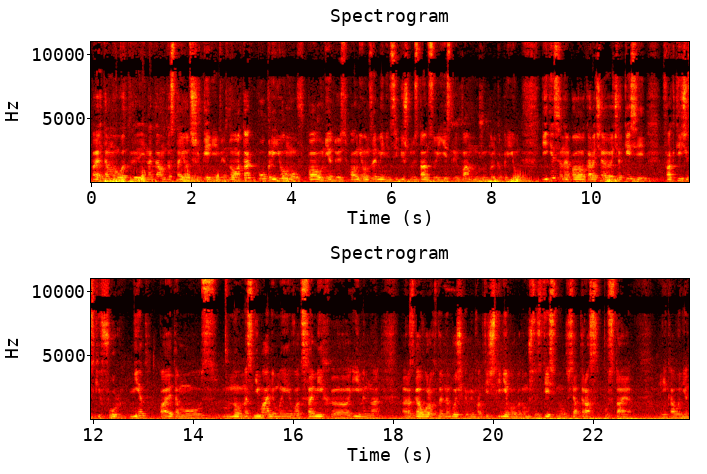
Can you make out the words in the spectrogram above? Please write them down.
поэтому вот иногда он достает шипениями, но а так по приему вполне, то есть вполне он заменит cb станцию, если вам нужен только прием. Единственное, по Карачаево-Черкесии фактически фур нет, поэтому ну, наснимали мы вот самих э, именно разговоров с дальнобойщиками фактически не было, потому что здесь ну, вся трасса пустая, никого нет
